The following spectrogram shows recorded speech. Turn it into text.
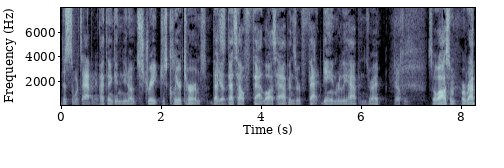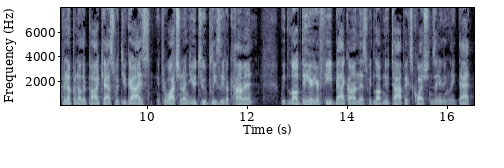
this is what's happening. I think in you know straight, just clear terms. That's Yep. that's how fat loss happens or fat gain really happens, right? Definitely. So awesome. We're wrapping up another podcast with you guys. If you're watching on YouTube, please leave a comment. We'd love to hear your feedback on this. We'd love new topics, questions, anything like that.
